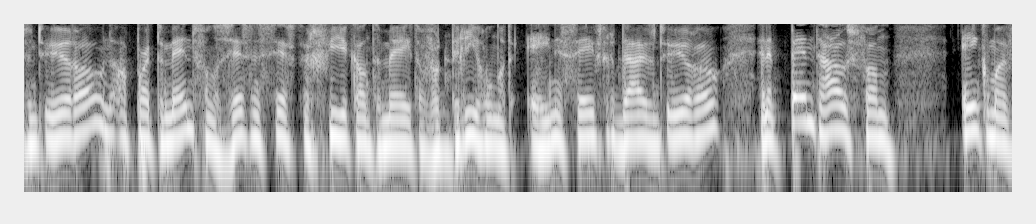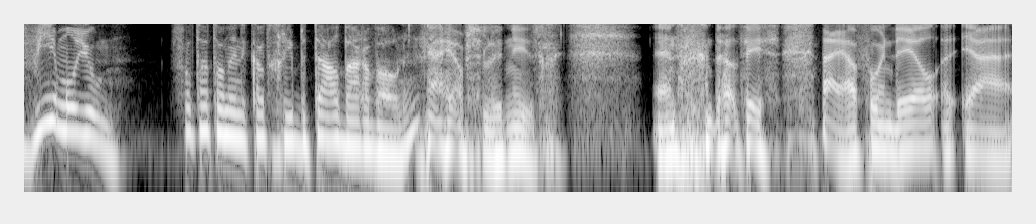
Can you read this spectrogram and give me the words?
750.000 euro. Een appartement van 66 vierkante meter voor 371.000 euro. En een penthouse van 1,4 miljoen. Valt dat dan in de categorie betaalbare woning? Nee, absoluut niet. En dat is, nou ja, voor een deel, ja,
